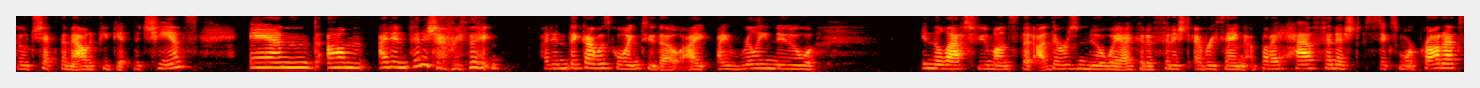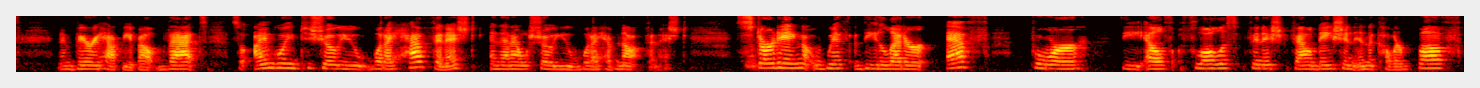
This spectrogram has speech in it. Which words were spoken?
go check them out if you get the chance. And um, I didn't finish everything. I didn't think I was going to, though. I, I really knew in the last few months that I, there was no way I could have finished everything, but I have finished six more products I'm very happy about that. So I'm going to show you what I have finished and then I will show you what I have not finished. Starting with the letter F for the e.l.f. Flawless Finish Foundation in the color Buff.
